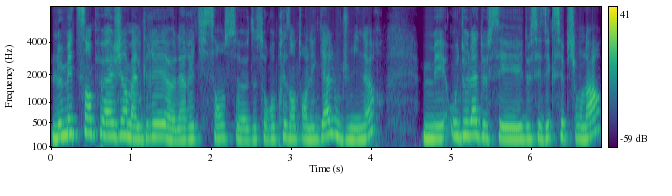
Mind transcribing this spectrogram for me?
le médecin peut agir malgré euh, la réticence euh, de son représentant légal ou du mineur. Mais au-delà de ces, de ces exceptions-là,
